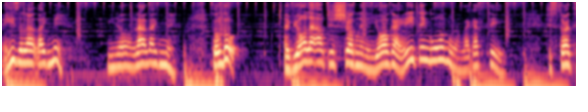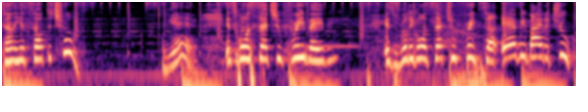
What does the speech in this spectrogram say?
And he's a lot like me, you know, a lot like me. So look, if y'all are out just struggling and y'all got anything going on, like I said, just start telling yourself the truth. Yeah, it's going to set you free, baby. It's really going to set you free. Tell everybody the truth.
